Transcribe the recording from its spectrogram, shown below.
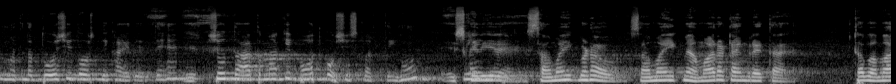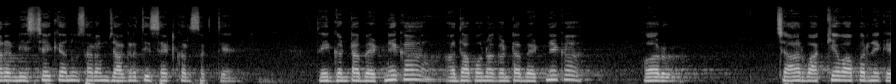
मतलब दोष ही दोष दिखाई देते हैं। शुद्ध आत्मा की बहुत कोशिश करती हूँ। इसके लिए सामायिक बढ़ाओ। सामायिक में हमारा टाइम रहता है। तब हमारा निश्चय के अनुसार हम जागृति सेट कर सकते हैं। तो एक घंटा बैठने का आधा पौना घंटा बैठने का और चार वाक्य वापरने के,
